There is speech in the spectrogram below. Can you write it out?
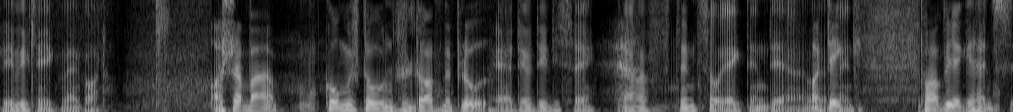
det er virkelig ikke været godt. Og så var gummistolen fyldt op med blod. Ja, det var det, de sagde. Ja. var, den så jeg ikke, den der. Og det men- påvirkede hans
